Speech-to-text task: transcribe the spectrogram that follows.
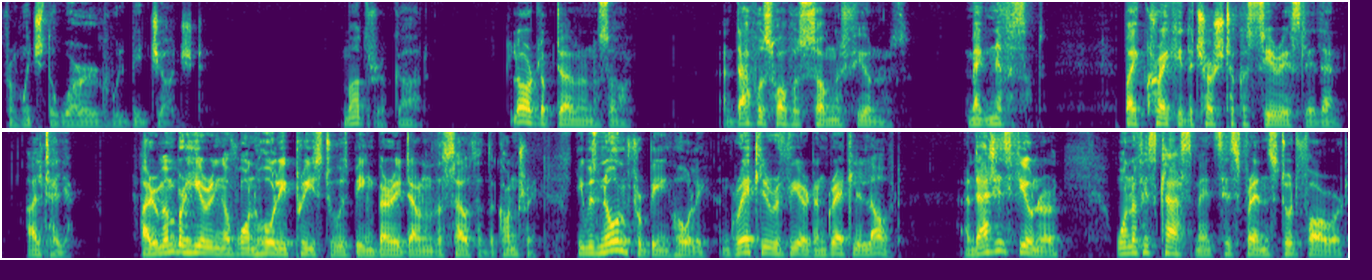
from which the world will be judged. Mother of God, Lord, look down on us all. And that was what was sung at funerals. Magnificent. By crikey, the church took us seriously then, I'll tell you. I remember hearing of one holy priest who was being buried down in the south of the country. He was known for being holy and greatly revered and greatly loved. And at his funeral, one of his classmates, his friend, stood forward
